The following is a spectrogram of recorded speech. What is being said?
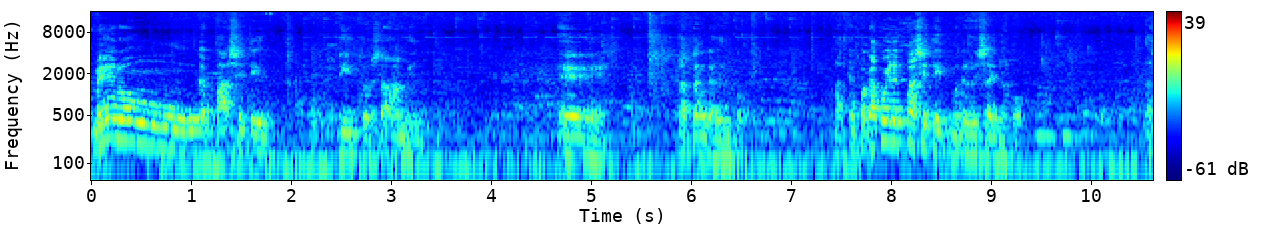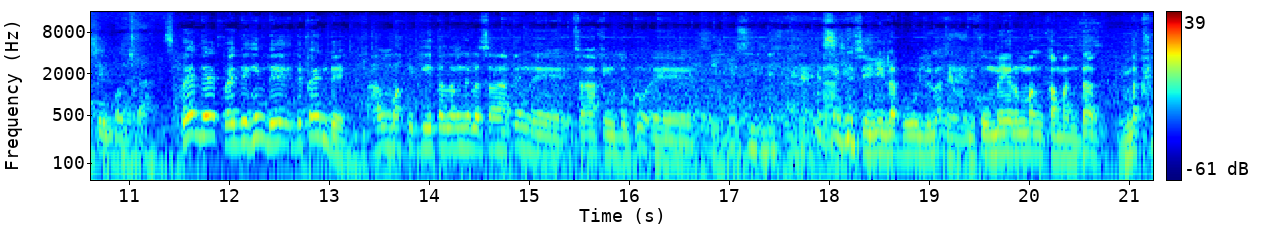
merong nag-positive dito sa amin, eh, tatanggalin ko. At kapag ako'y nag-positive, mag-resign ako. As simple as that. Pwede, pwede hindi, depende. Ang makikita lang nila sa akin eh, sa aking dugo eh, ah, sili labuyo lang eh. Kung merong mang kamandag, nak-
